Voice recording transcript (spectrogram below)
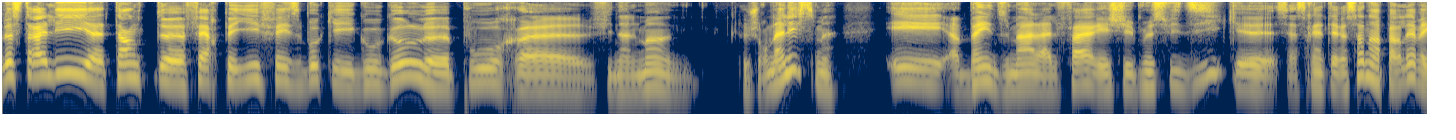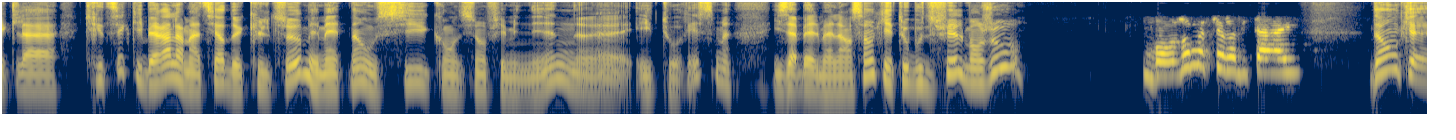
L'Australie euh, tente de faire payer Facebook et Google euh, pour euh, finalement le journalisme et a bien du mal à le faire. Et je me suis dit que ça serait intéressant d'en parler avec la critique libérale en matière de culture, mais maintenant aussi conditions féminines et tourisme. Isabelle Melançon, qui est au bout du fil. Bonjour. Bonjour, M. Robitaille. Donc, euh,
